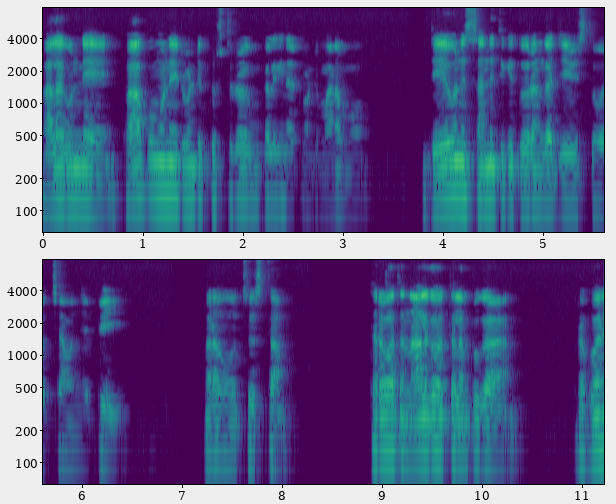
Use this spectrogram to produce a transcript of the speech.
అలాగున్నే పాపం అనేటువంటి కుష్ఠరోగం కలిగినటువంటి మనము దేవుని సన్నిధికి దూరంగా జీవిస్తూ వచ్చామని చెప్పి మనము చూస్తాం. తర్వాత నాలుగవ తలంపుగా ప్రభుణ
